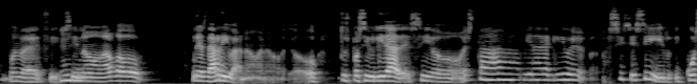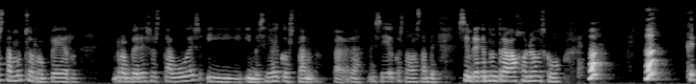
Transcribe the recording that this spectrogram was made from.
vuelvo a decir, sino algo desde arriba, ¿no? Bueno, o tus posibilidades, sí, o esta viene de aquí, eh, sí, sí, sí, y, cuesta mucho romper romper esos tabúes y, y me sigue costando, la verdad, me sigue costando bastante. Siempre que entro un trabajo nuevo es como, ¡ah! ¡Qué,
